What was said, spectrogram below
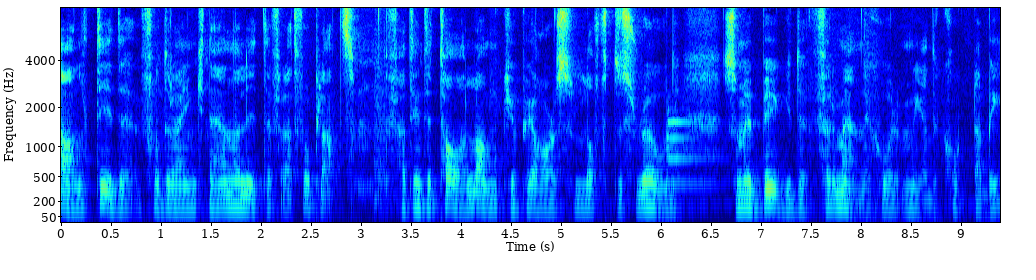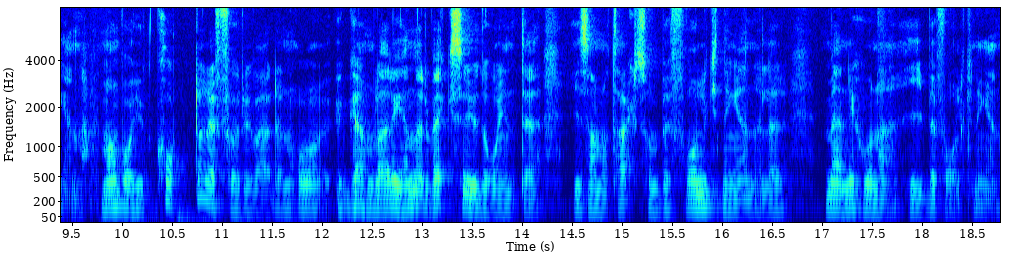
alltid får dra in knäna lite för att få plats. För att inte tala om QPRs Loftus Road som är byggd för människor med korta ben. Man var ju kortare förr i världen och gamla arenor växer ju då inte i samma takt som befolkningen eller människorna i befolkningen.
